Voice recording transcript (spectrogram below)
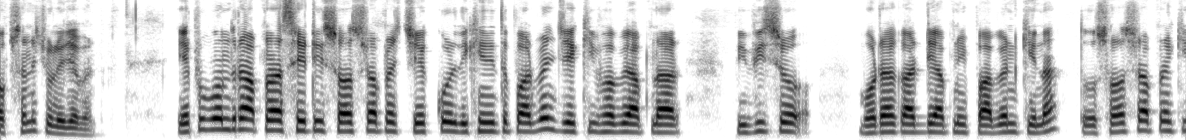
অপশানে চলে যাবেন। এরপর বন্ধুরা, আপনারা সেটি সরাসরি আপনারা চেক করে দেখে নিতে পারবেন যে কীভাবে আপনার পিভিসি ভোটার কার্ডটি আপনি পাবেন কি না তো সরাসরি আপনার কী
